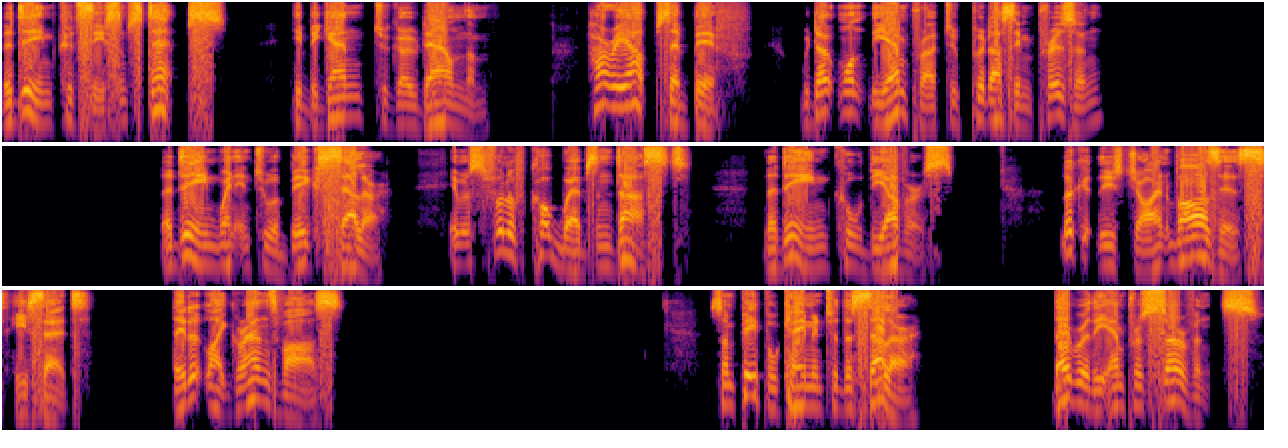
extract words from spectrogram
Nadim could see some steps. He began to go down them. Hurry up, said Biff. We don't want the Emperor to put us in prison. Nadim went into a big cellar. It was full of cobwebs and dust. Nadim called the others. Look at these giant vases, he said. They look like Gran's vase. Some people came into the cellar. They were the Emperor's servants.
